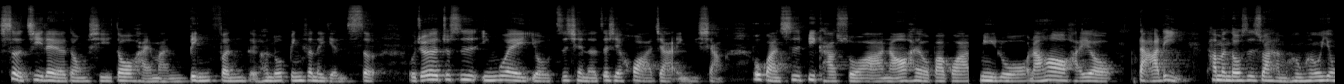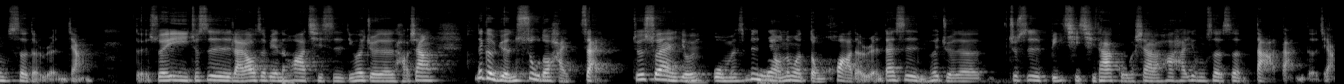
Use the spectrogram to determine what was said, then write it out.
设计类的东西都还蛮缤纷的，很多缤纷的颜色。我觉得就是因为有之前的这些画家影响，不管是毕卡索啊，然后还有包括米罗，然后还有达利，他们都是算很很会用色的人，这样。对，所以就是来到这边的话，其实你会觉得好像那个元素都还在。就是虽然有我们是不是没有那么懂画的人，但是你会觉得就是比起其他国家的话，他用色是很大胆的这样。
